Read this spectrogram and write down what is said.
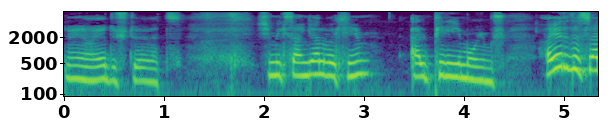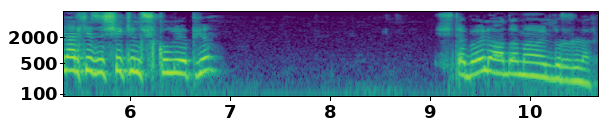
Dünyaya düştü evet. Şimdi sen gel bakayım. El Primo'ymuş. Hayırdır sen herkese şekil şukul yapıyorsun? İşte böyle adamı öldürürler.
